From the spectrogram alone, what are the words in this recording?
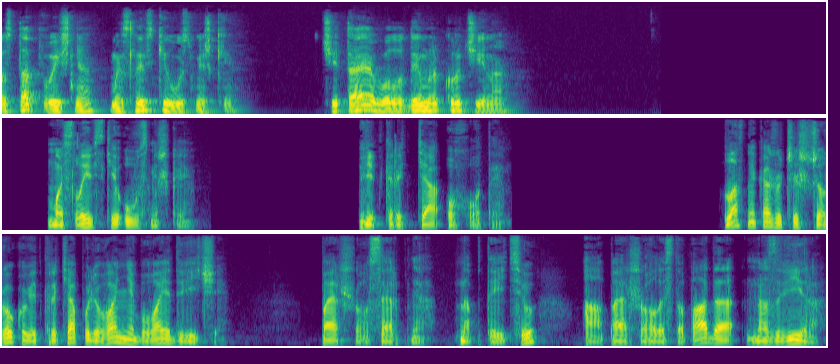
Остап Вишня. Мисливські усмішки. Читає Володимир Кручина. Мисливські усмішки. Відкриття охоти. Власне кажучи, щороку відкриття полювання буває двічі 1 серпня на птицю, а 1 листопада на звіра.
